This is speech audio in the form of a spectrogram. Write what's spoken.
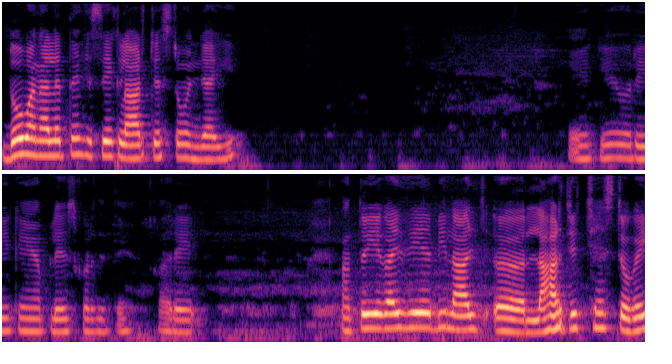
दो बना लेते हैं, जिससे एक लार्ज चेस्ट बन जाएगी। एक है और एक है, यहाँ प्लेस कर देते हैं। अरे हाँ तो ये गाइज़ ये भी लार्ज लार्ज चेस्ट हो गई।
